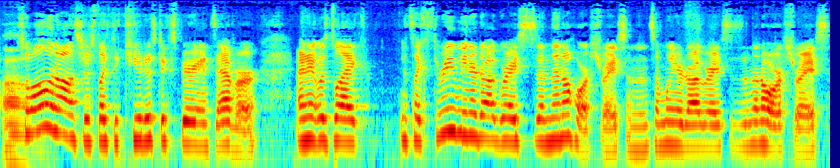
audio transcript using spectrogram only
Um, so all in all, it's just like the cutest experience ever. And it was like it's like three wiener dog races and then a horse race and then some wiener dog races and then a horse race.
